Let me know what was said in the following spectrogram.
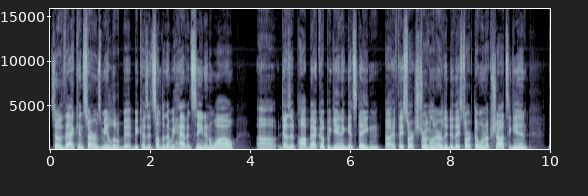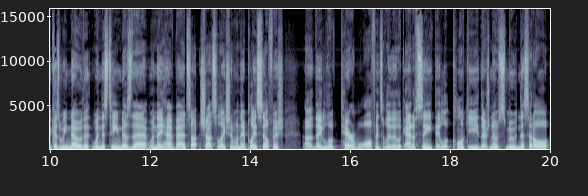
So that concerns me a little bit because it's something that we haven't seen in a while. Uh, does it pop back up again against Dayton? Uh, if they start struggling early, do they start throwing up shots again? Because we know that when this team does that, when they have bad so- shot selection, when they play selfish, uh, they look terrible offensively. They look out of sync. They look clunky. There's no smoothness at all.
